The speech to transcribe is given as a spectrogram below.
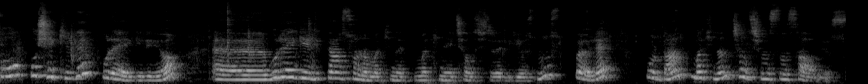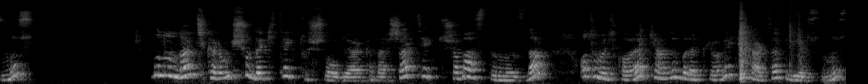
bu bu şekilde buraya giriyor. E, buraya girdikten sonra makine makineyi çalıştırabiliyorsunuz. Böyle buradan makinenin çalışmasını sağlıyorsunuz. Bunun da çıkarımı şuradaki tek tuşlu oluyor arkadaşlar. Tek tuşa bastığınızda otomatik olarak kendi bırakıyor ve çıkartabiliyorsunuz.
